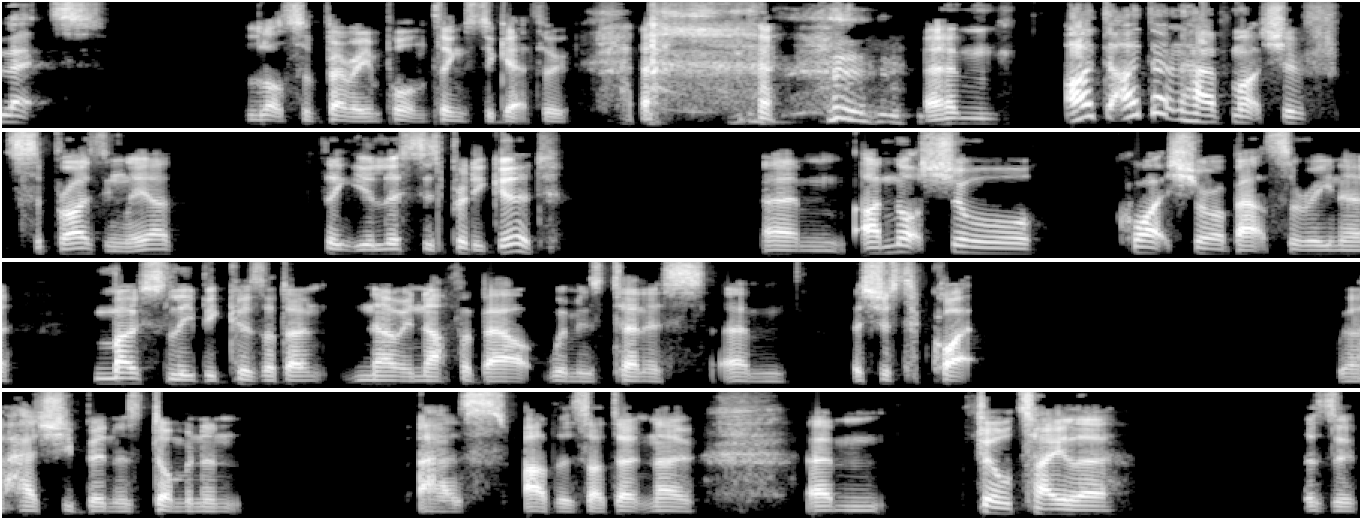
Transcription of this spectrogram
Let's. Lots of very important things to get through. um, I, I don't have much of surprisingly. I think your list is pretty good. Um, I'm not sure, quite sure about Serena, mostly because I don't know enough about women's tennis. Um, it's just quite well, has she been as dominant as others? I don't know. Um, Phil Taylor as a,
